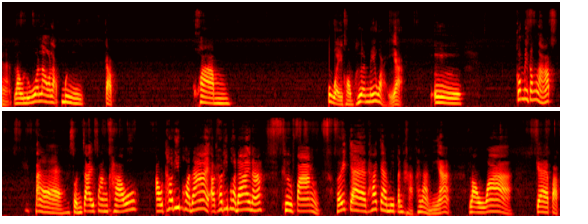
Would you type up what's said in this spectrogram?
น่ะ เรารู้ว่าเรารับมือ ความป่วยของเพื่อนไม่ไหวอะ่ะ เออ ก็ไม่ต้องรับ แต่สนใจฟังเขาเอาเท่าที่พอได้ เอาเท่าที่พอได้นะ คือฟัง เฮ้ยแก ถ้าแกมีปัญหาขนาดเนี้ยเราว่าแกปรับ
